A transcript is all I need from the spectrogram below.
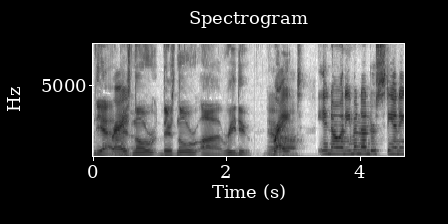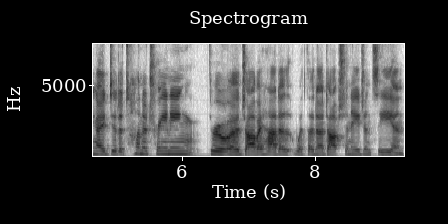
Yeah, Right? there's no there's no uh, redo. Yeah. Right. You know, and even understanding, I did a ton of training through a job I had a, with an adoption agency, and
